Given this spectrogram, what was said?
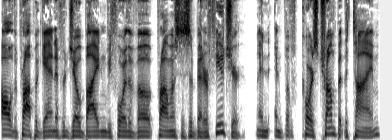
all the propaganda for Joe Biden before the vote promised us a better future. And and of course Trump at the time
